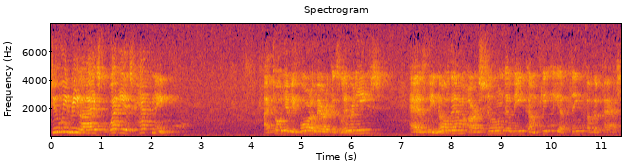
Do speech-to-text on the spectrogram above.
Do we realize what is happening? I told you before, America's liberties, as we know them, are soon to be completely a thing of the past.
